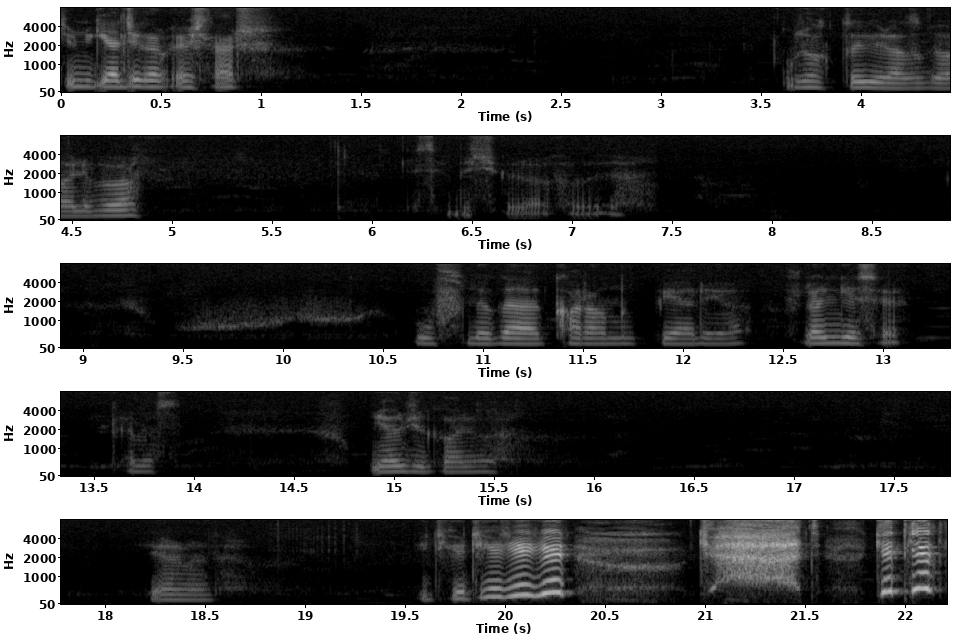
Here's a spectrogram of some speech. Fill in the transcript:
Şimdi gelecek arkadaşlar. Uzakta biraz galiba. Neyse bir sürü arkadaşlar. Uf ne kadar karanlık bir yer ya. Şuradan gelse. Gelmez. Uyanacak galiba. Gelmedi. Git git. Git. Git git git git git.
